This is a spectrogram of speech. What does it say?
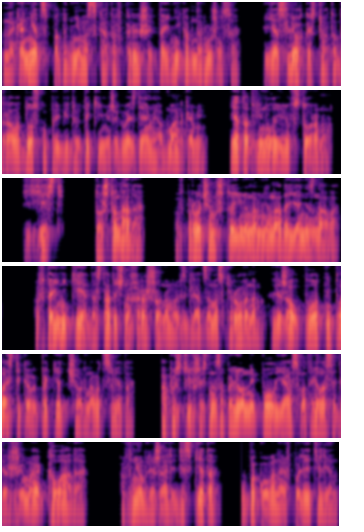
Наконец, под одним из скатов крыши тайник обнаружился. Я с легкостью отодрала доску, прибитую такими же гвоздями-обманками, и отодвинула ее в сторону. Есть! То, что надо! Впрочем, что именно мне надо, я не знала. В тайнике, достаточно хорошо, на мой взгляд, замаскированном, лежал плотный пластиковый пакет черного цвета. Опустившись на запыленный пол, я осмотрела содержимое клада. В нем лежали дискета, упакованная в полиэтилен,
